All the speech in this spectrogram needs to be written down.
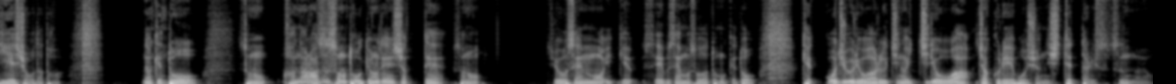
冷え性だとか。だけど、その、必ずその東京の電車って、その、中央線も西武線もそうだと思うけど、結構重量あるうちの1両は弱冷房車にしてったりすんのよ。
